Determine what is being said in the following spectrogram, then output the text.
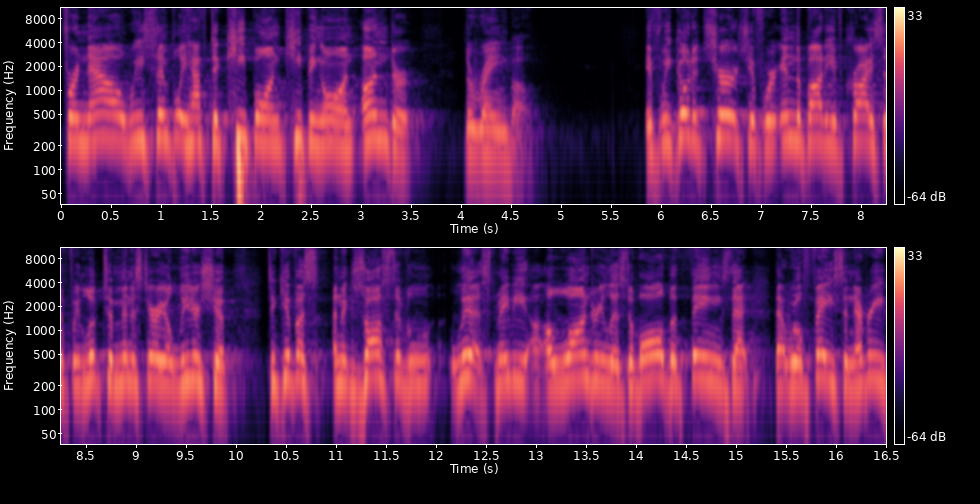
for now we simply have to keep on keeping on under the rainbow. If we go to church, if we're in the body of Christ, if we look to ministerial leadership, to give us an exhaustive list, maybe a laundry list of all the things that, that we'll face. And every,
